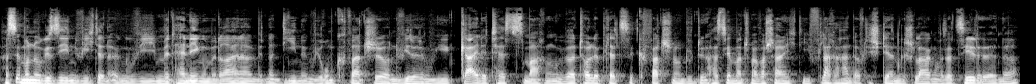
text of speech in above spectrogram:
Hast immer nur gesehen, wie ich dann irgendwie mit Henning und mit Rainer und mit Nadine irgendwie rumquatsche und wieder irgendwie geile Tests machen, über tolle Plätze quatschen. Und du hast ja manchmal wahrscheinlich die flache Hand auf die Stirn geschlagen. Was erzählt er denn da?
